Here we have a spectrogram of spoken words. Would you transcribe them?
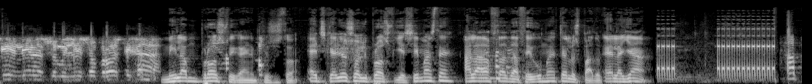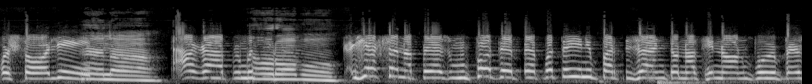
Τι είναι να σου μιλήσω πρόστιχα. Μίλα μου πρόσφυγα είναι πιο σωστό. Έτσι κι αλλιώς όλοι πρόσφυγες είμαστε, αλλά αυτά δεν τα θίγουμε. Τέλος πάντων. Έλα, γεια. Αποστολή. Έλα. Αγάπη μου. Ωρό μου. Για ξαναπες μου, πότε, ε, πότε είναι η Παρτιζάνη των Αθηνών που είπες;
